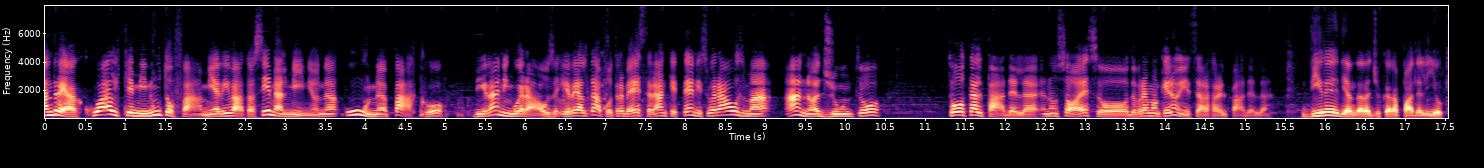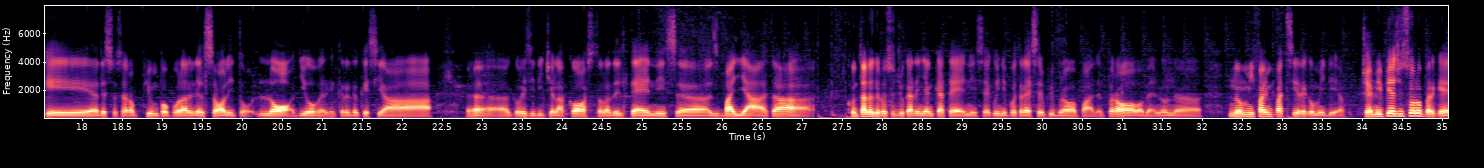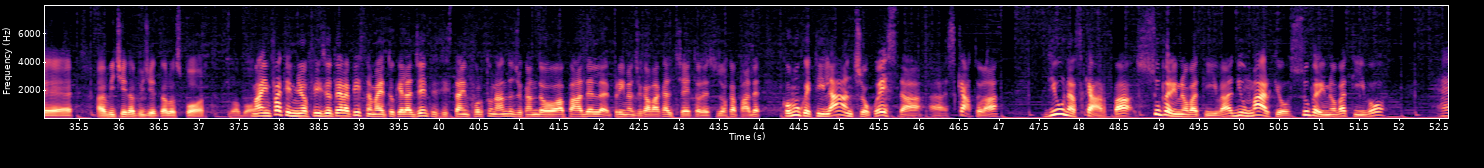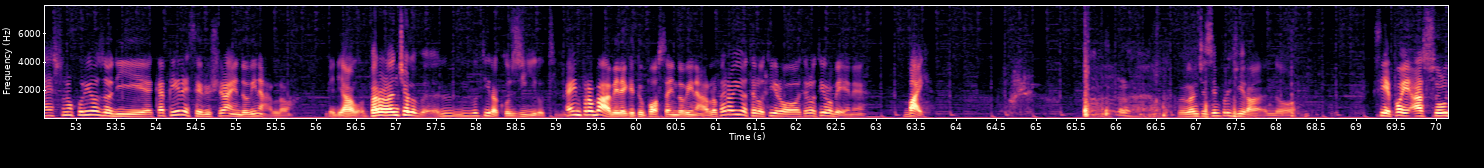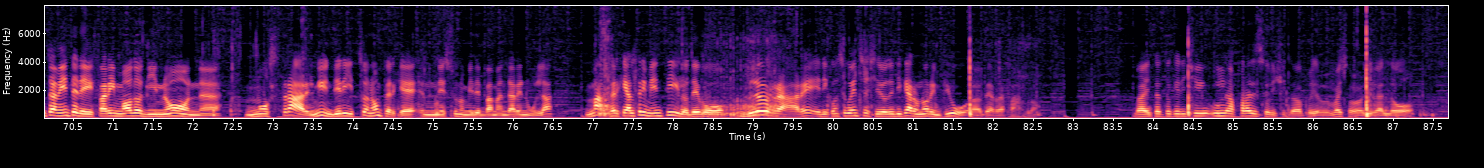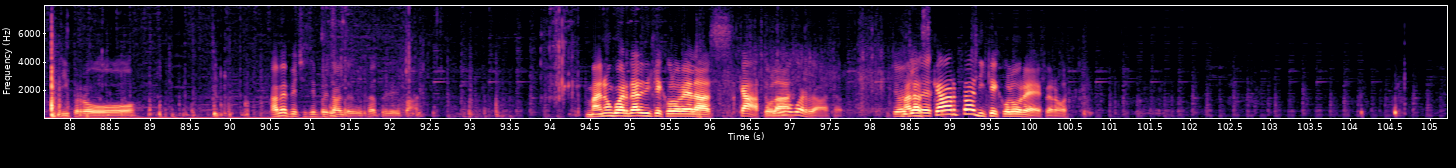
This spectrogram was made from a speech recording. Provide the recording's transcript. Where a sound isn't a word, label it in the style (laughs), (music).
Andrea, qualche minuto fa mi è arrivato assieme al Minion un pacco di Running Warehouse, in realtà potrebbe essere anche Tennis Warehouse, ma hanno aggiunto Total Paddle. Non so, adesso dovremmo anche noi iniziare a fare il paddle. Dire di andare a giocare a paddle, io che adesso sarò più impopolare del solito, lo odio perché credo che sia, eh, come si dice, la costola del tennis eh, sbagliata contato che non so giocare neanche a tennis e quindi potrei essere più bravo a padel, però vabbè non, non mi fa impazzire come idea, cioè mi piace solo perché avvicina più gente allo sport. Ma infatti il mio fisioterapista mi ha detto che la gente si sta infortunando giocando a padel, prima giocava a calcetto, adesso gioca a padel, comunque ti lancio questa uh, scatola di una scarpa super innovativa, di un marchio super innovativo, eh, sono curioso di capire se riuscirai a indovinarlo. Vediamo, però l'Angelo lo tira così, lo tira. È improbabile che tu possa indovinarlo, però io te lo tiro, te lo tiro bene. Vai! Lo lancia sempre girando. Sì, e poi assolutamente devi fare in modo di non mostrare il mio indirizzo, non perché nessuno mi debba mandare nulla, ma perché altrimenti lo devo blurrare e di conseguenza ci devo dedicare un'ora in più eh, per farlo. Beh, intanto che dici una frase sono riuscito ad aprirlo, ormai sono a livello di pro... A me piace sempre tanto che mi fai aprire i pacchi. Ma non guardare di che colore è la scatola. Non l'ho guardata. Ma la detto... scarpa di che colore è però?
